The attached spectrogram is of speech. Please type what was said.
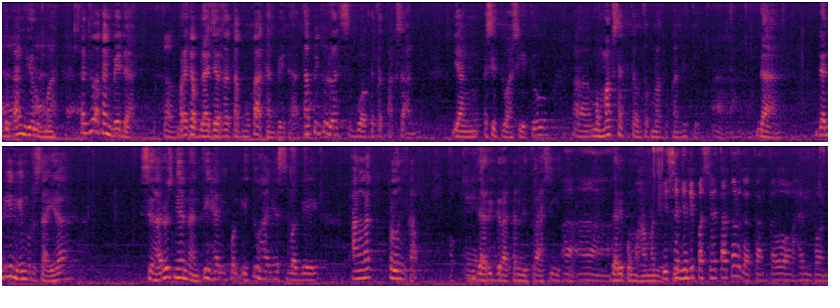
itu kan di rumah kan itu akan beda. Mereka belajar tatap muka akan beda. Tapi itu adalah sebuah keterpaksaan yang situasi itu uh, memaksa kita untuk melakukan itu Ah, Nah, dan ini menurut saya seharusnya nanti handphone itu hanya sebagai alat pelengkap oke dari gerakan literasi itu, Ah, ah. dari pemahaman itu. bisa jadi fasilitator gak kang kalau handphone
